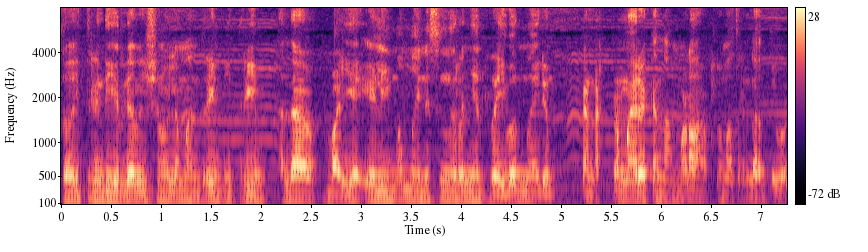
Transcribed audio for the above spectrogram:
സോ ഇത്രയും ദീർഘവീക്ഷണമുള്ള മന്ത്രിയും ഇത്രയും എന്താ വലിയ എളിമ മനസ്സ് നിറഞ്ഞ ഡ്രൈവർമാരും കണ്ടക്ടർമാരൊക്കെ നമ്മുടെ നാട്ടിൽ മാത്രമേ ഉണ്ടാകത്തുള്ളൂ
